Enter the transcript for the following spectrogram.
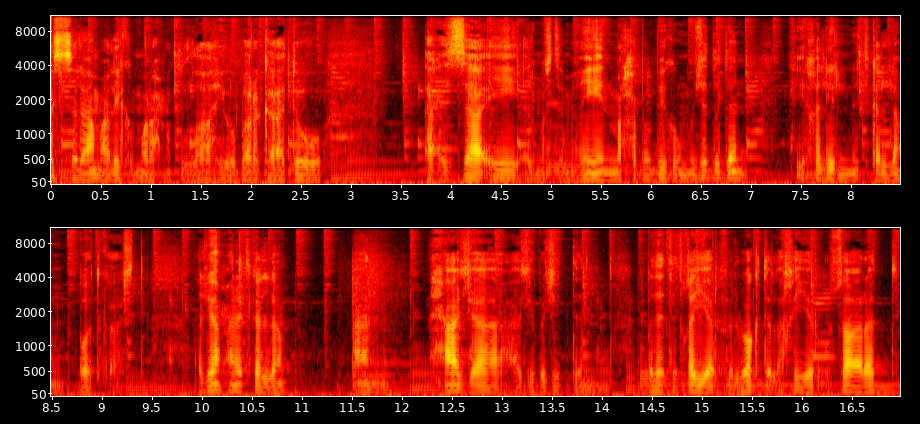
السلام عليكم ورحمة الله وبركاته. أعزائي المستمعين مرحبا بكم مجددا في خلينا نتكلم بودكاست. اليوم حنتكلم عن حاجة عجيبة جدا. بدأت تتغير في الوقت الأخير وصارت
